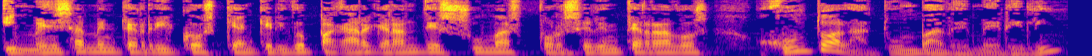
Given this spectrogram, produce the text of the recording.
inmensamente ricos que han querido pagar grandes sumas por ser enterrados junto a la tumba de Marilyn.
